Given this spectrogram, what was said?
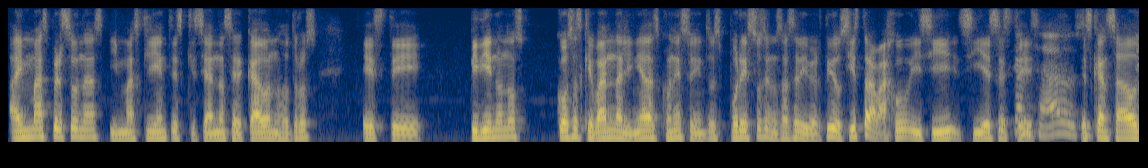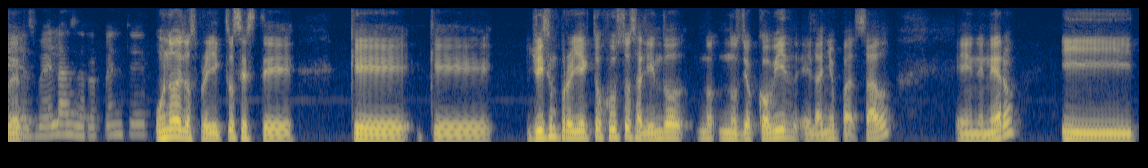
hay más personas y más clientes que se han acercado a nosotros este, pidiéndonos cosas que van alineadas con eso y entonces por eso se nos hace divertido. Sí es trabajo y sí, sí es, este, cansado, es cansado de, desvelas de repente. Uno de los proyectos este, que, que yo hice un proyecto justo saliendo, nos dio COVID el año pasado, en enero, y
